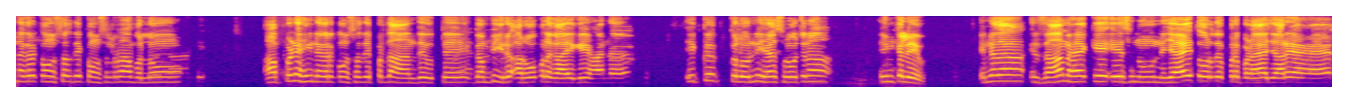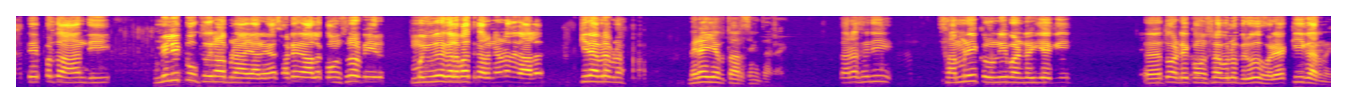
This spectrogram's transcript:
ਨਗਰ ਕੌਂਸਲ ਦੇ ਕੌਂਸਲਰਾਂ ਵੱਲੋਂ ਆਪਣੇ ਹੀ ਨਗਰ ਕੌਂਸਲ ਦੇ ਪ੍ਰਧਾਨ ਦੇ ਉੱਤੇ ਗੰਭੀਰ ਆਰੋਪ ਲਗਾਏ ਗਏ ਹਨ ਇੱਕ ਕਲੋਨੀ ਹੈ ਸਲੋਚਨਾ ਇਨਕਲੇਵ ਇਹਨਾਂ ਦਾ ਇਲਜ਼ਾਮ ਹੈ ਕਿ ਇਸ ਨੂੰ ਨਜਾਇਜ਼ ਤੌਰ ਦੇ ਉੱਪਰ ਬਣਾਇਆ ਜਾ ਰਿਹਾ ਹੈ ਅਤੇ ਪ੍ਰਧਾਨ ਦੀ ਮਿਲੀ ਭੁਗਤ ਦੇ ਨਾਲ ਬਣਾਇਆ ਜਾ ਰਿਹਾ ਹੈ ਸਾਡੇ ਨਾਲ ਕੌਂਸਲਰ ਵੀਰ ਮੌਜੂਦ ਨੇ ਗੱਲਬਾਤ ਕਰਨੇ ਉਹਨਾਂ ਦੇ ਨਾਲ ਕੀ ਨਾਮ ਹੈ ਆਪਣਾ ਮੇਰਾ ਹੀ ਅਵਤਾਰ ਸਿੰਘ ਤਾਰਾ ਹੈ ਤਾਰਾ ਸਿੰਘ ਜੀ ਸਾਹਮਣੇ ਹੀ ਕਲੋਨੀ ਬਣ ਰਹੀ ਹੈਗੀ ਅ, ਤੁਹਾਡੇ ਕੌਂਸਲਰ ਵੱਲੋਂ ਵਿਰੋਧ ਹੋ ਰਿਹਾ ਕੀ ਕਰਨਾ ਹੈ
